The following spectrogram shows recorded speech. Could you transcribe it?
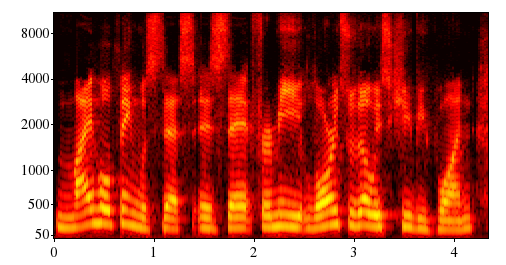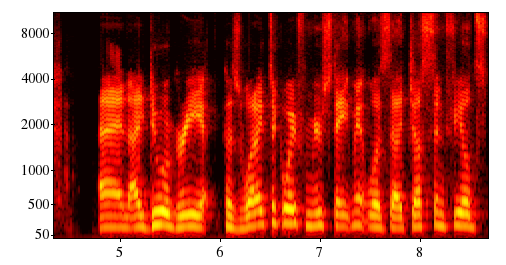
my whole thing was this: is that for me, Lawrence was always QB one, and I do agree because what I took away from your statement was that Justin Fields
